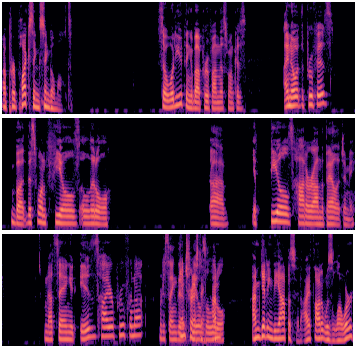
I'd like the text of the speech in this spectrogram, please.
a perplexing single malt. So, what do you think about proof on this one? Because I know what the proof is, but this one feels a little. Uh, it feels hotter on the palate to me. I'm not saying it is higher proof or not. I'm just saying that it feels a I'm- little. I'm getting the opposite. I thought it was lower.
